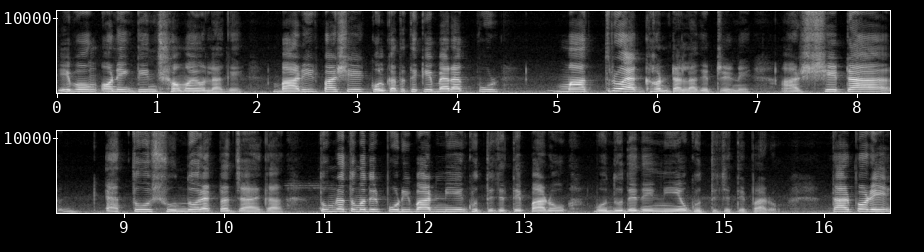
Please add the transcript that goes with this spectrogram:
এবং অনেক দিন সময়ও লাগে। বাড়ির পাশে কলকাতা থেকে ব্যারাকপুর মাত্র এক ঘণ্টা লাগে ট্রেনে। আর সেটা এত সুন্দর একটা জায়গা। তোমরা তোমাদের পরিবার নিয়ে ঘুরতে যেতে পারো, বন্ধুদের নিয়েও ঘুরতে যেতে পারো। তারপরে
